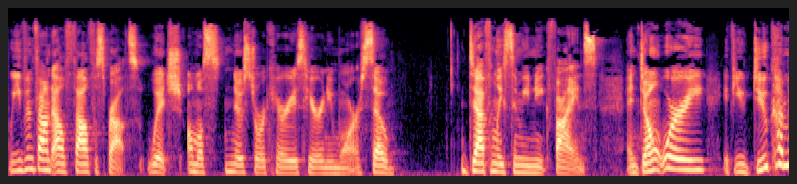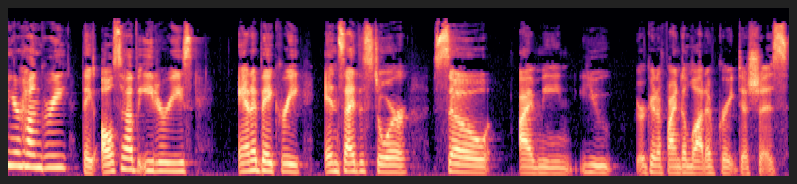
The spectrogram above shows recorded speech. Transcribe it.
We even found alfalfa sprouts, which almost no store carries here anymore. So, definitely some unique finds. And don't worry, if you do come here hungry, they also have eateries and a bakery inside the store. So, I mean, you are going to find a lot of great dishes.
